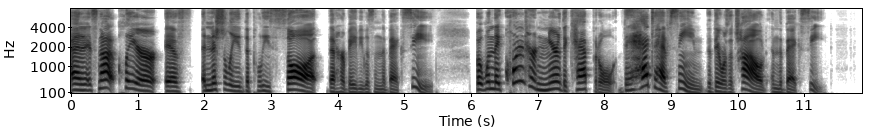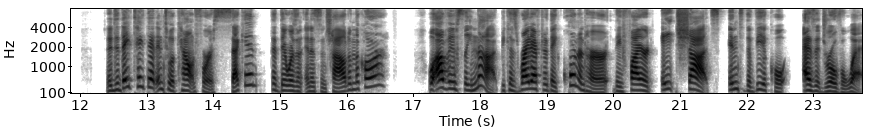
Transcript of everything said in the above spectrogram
And it's not clear if initially the police saw that her baby was in the back seat. But when they cornered her near the Capitol, they had to have seen that there was a child in the back seat. Now, did they take that into account for a second that there was an innocent child in the car? Well, obviously not, because right after they cornered her, they fired eight shots into the vehicle as it drove away.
